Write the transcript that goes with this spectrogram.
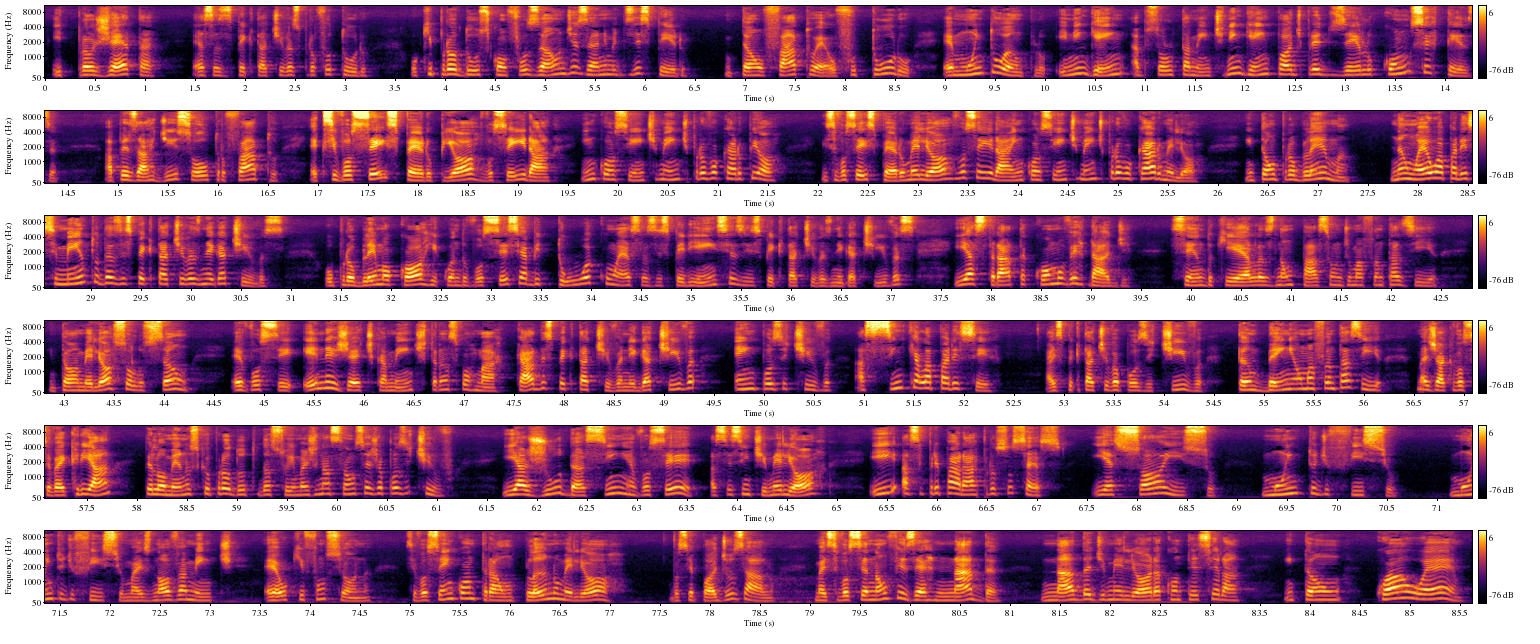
e projeta essas expectativas para o futuro, o que produz confusão, desânimo e desespero. Então, o fato é, o futuro é muito amplo e ninguém, absolutamente ninguém, pode predizê-lo com certeza. Apesar disso, outro fato é que se você espera o pior, você irá inconscientemente provocar o pior. E se você espera o melhor, você irá inconscientemente provocar o melhor. Então, o problema não é o aparecimento das expectativas negativas, o problema ocorre quando você se habitua com essas experiências e expectativas negativas e as trata como verdade, sendo que elas não passam de uma fantasia. Então, a melhor solução é você energeticamente transformar cada expectativa negativa em positiva, assim que ela aparecer. A expectativa positiva também é uma fantasia, mas já que você vai criar, pelo menos que o produto da sua imaginação seja positivo. E ajuda, assim, a você a se sentir melhor e a se preparar para o sucesso. E é só isso. Muito difícil, muito difícil, mas novamente é o que funciona. Se você encontrar um plano melhor, você pode usá-lo. Mas se você não fizer nada, nada de melhor acontecerá. Então, qual é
